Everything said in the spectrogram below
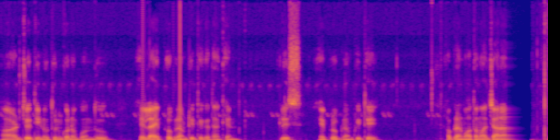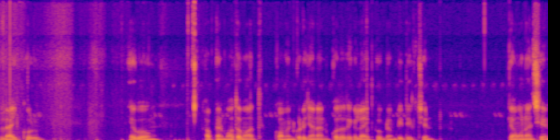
আর যদি নতুন কোনো বন্ধু এই লাইভ প্রোগ্রামটি দেখে থাকেন প্লিজ এই প্রোগ্রামটিতে আপনার মতামত জানান লাইক করুন এবং আপনার মতামত কমেন্ট করে জানান, কোথা থেকে লাইভ প্রোগ্রামটি দেখছেন, কেমন আছেন?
